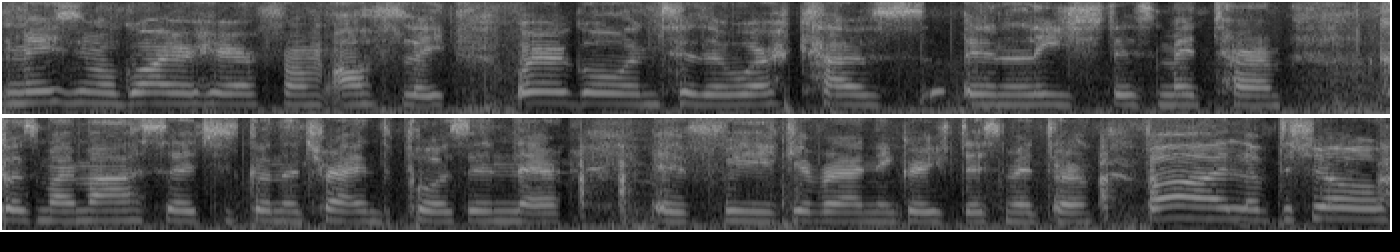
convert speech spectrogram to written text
Maisie Maguire here from Offaly. We're going to the workhouse in Laois this midterm because my ma said she's going to threaten to put us in there if we give her any grief this midterm. Bye, love the show.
